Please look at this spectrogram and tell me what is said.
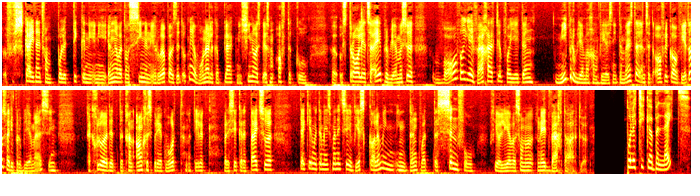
verskeidenheid van politiek en die, en die dinge wat ons sien in Europa is dit ook nie 'n wonderlike plek nie. China is besig om af te koel. Uh, Australië het sy eie probleme. So waar wil jy weghardloop waar jy dink nie probleme gaan wees nie. Ten minste in Suid-Afrika weet ons wat die probleme is en ek glo dit dit gaan aangespreek word natuurlik by 'n sekere tyd so baie keer moet 'n mens maar net sê wees kalm en en dink wat is sinvol vir jou lewe sonder net weg te hardloop. Politieke beleid,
